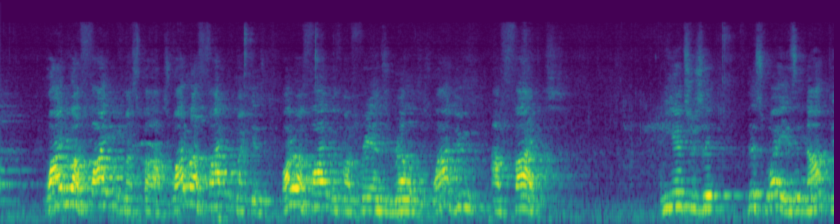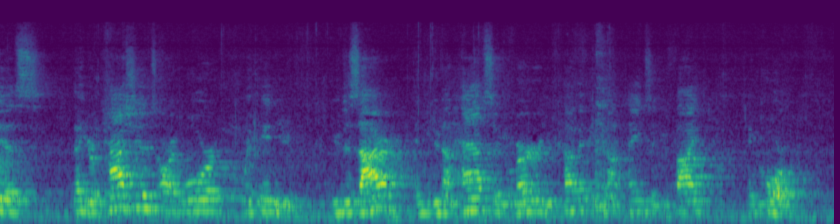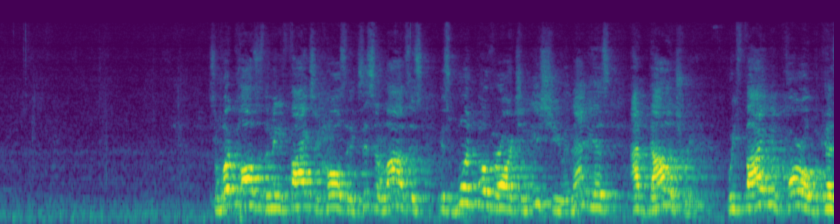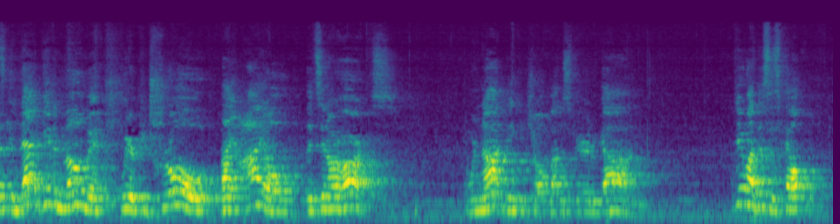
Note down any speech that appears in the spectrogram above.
Why do I fight with my spouse? Why do I fight with my kids? Why do I fight with my friends and relatives? Why do I fight? And he answers it this way Is it not this, that your passions are at war within you? You desire and you do not have, so you murder, you covet and cannot obtain, so you fight and quarrel. So what causes the many fights and quarrels that exist in our lives is, is one overarching issue, and that is idolatry. We fight and quarrel because in that given moment we are controlled by an idol that's in our hearts. And we're not being controlled by the Spirit of God. Do you know why this is helpful?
